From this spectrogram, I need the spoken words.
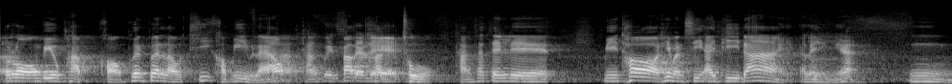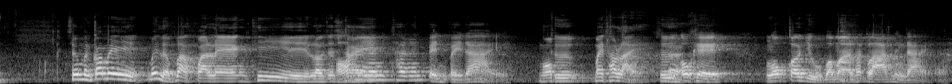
อ่าโรงบิลพับของเพื่อนเพื่อนๆเราที่เขามีอยู่แล้วอ่าทั้งเป็นสก็เตนเลสถูกถังสเตนเลสมีท่อที่มัน CIP ได้อะไรอย่างเงี้ย อืมซึ่งมันก็ไม่ไม่เหลือบากกว่าแรงที่เราจะอ๋อใช้ถ้างั้นถ้างั้นเป็นไปได้งบคือไม่เท่าไหร่ คือเโอเค งบก็อยู่ประมาณสักล้านหนึ่งได้อะ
